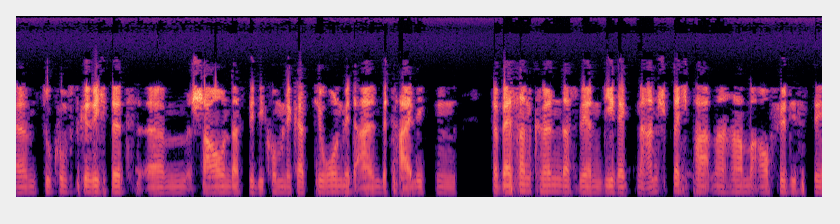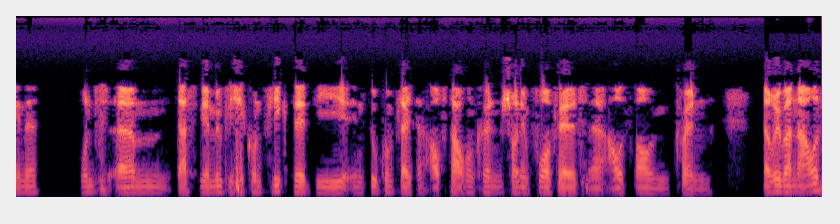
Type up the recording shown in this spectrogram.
ähm, zukunftsgerichtet ähm, schauen, dass wir die Kommunikation mit allen Beteiligten verbessern können, dass wir einen direkten Ansprechpartner haben, auch für die Szene und ähm, dass wir mögliche Konflikte, die in Zukunft vielleicht auftauchen können, schon im Vorfeld äh, ausräumen können. Darüber hinaus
